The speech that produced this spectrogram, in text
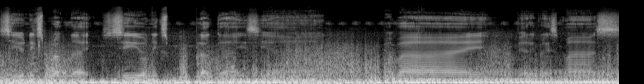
See you next vlog see you next vlog guys. Yan. Bye bye Merry Christmas.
